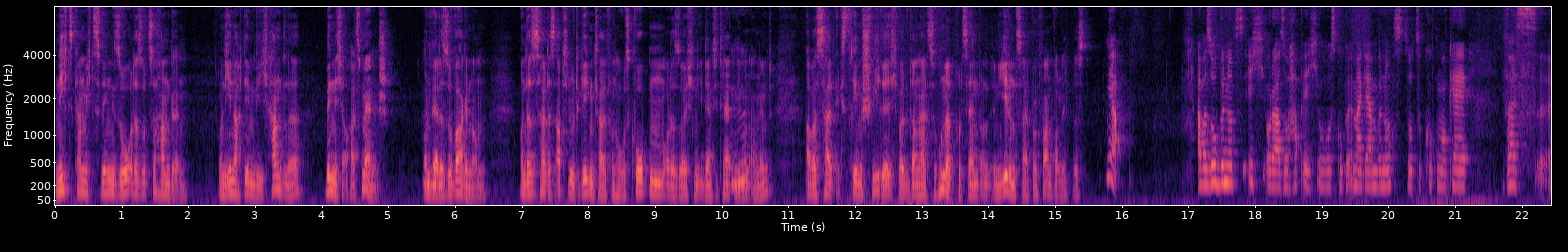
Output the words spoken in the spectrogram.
Nichts kann mich zwingen, so oder so zu handeln. Und je nachdem, wie ich handle, bin ich auch als Mensch und werde so wahrgenommen. Und das ist halt das absolute Gegenteil von Horoskopen oder solchen Identitäten, die man annimmt. Aber es ist halt extrem schwierig, weil du dann halt zu 100% und in jedem Zeitpunkt verantwortlich bist. Ja. Aber so benutze ich oder so habe ich Horoskope immer gern benutzt, so zu gucken, okay, was äh,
